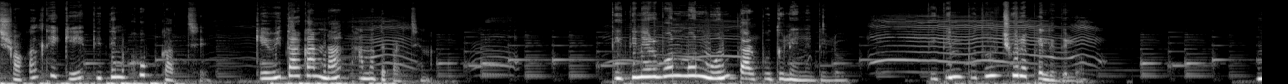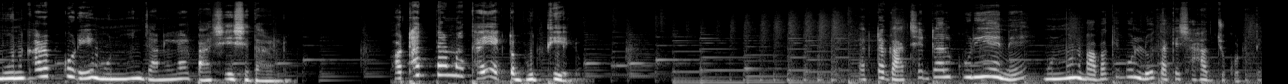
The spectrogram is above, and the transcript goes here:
সকাল থেকে তিতিন খুব কাঁদছে। কেউই তার কান্না থামাতে পারছে না। তিতিনের বোন মুনমুন তার পুতুল এনে দিল। তিতিন পুতুল ছুঁড়ে ফেলে দিল। মন খারাপ করে মুনমুন জানালার পাশে এসে দাঁড়াল। হঠাৎ তার মাথায় একটা বুদ্ধি এলো। একটা গাছের ডাল কুড়িয়ে এনে মুনমুন বাবাকে বলল তাকে সাহায্য করতে।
